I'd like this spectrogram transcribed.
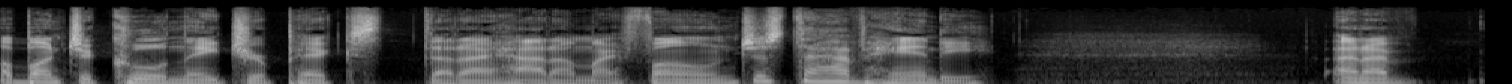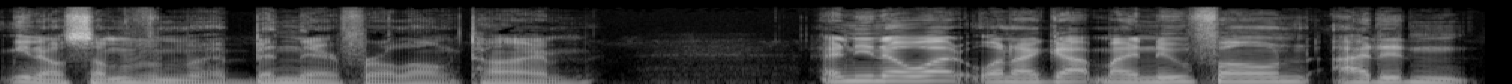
a bunch of cool nature pics that I had on my phone just to have handy. And I've, you know, some of them have been there for a long time. And you know what? When I got my new phone, I didn't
